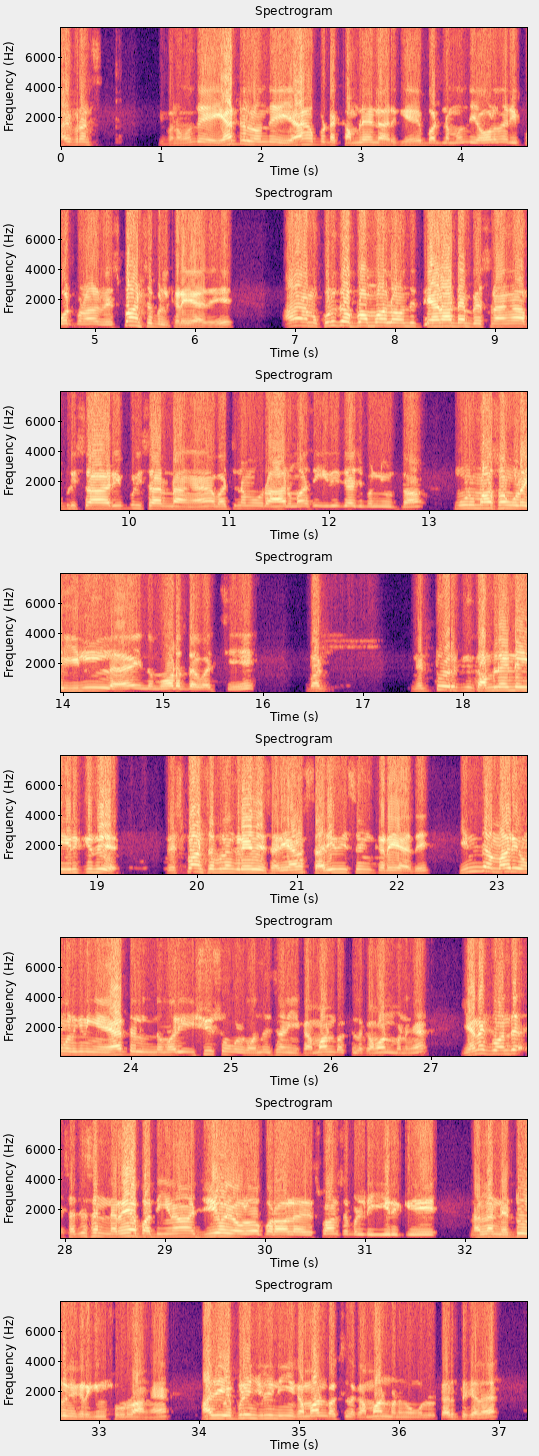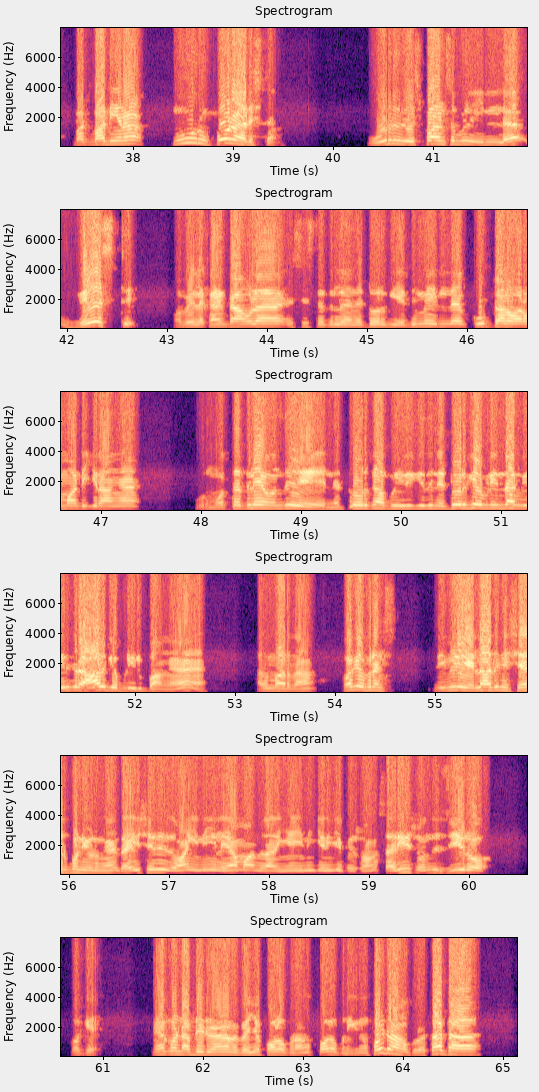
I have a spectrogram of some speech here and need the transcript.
Hi friends இப்போ நம்ம வந்து ஏர்டெல் வந்து ஏகப்பட்ட கம்ப்ளைண்டாக இருக்குது பட் நம்ம வந்து எவ்வளோ தான் ரிப்போர்ட் பண்ணாலும் ரெஸ்பான்சிபிள் கிடையாது. ஆனால் நம்ம கொடுக்க போகும்போதில் வந்து தேனாட்டம் பேசுனாங்க. அப்படி சார் இப்படி சார்னாங்க. வச்சு நம்ம ஒரு ஆறு மாதம் ரீசார்ஜ் பண்ணி விட்டோம். மூணு மாதம் கூட இல்லை இந்த மோடத்தை வச்சு. பட் நெட்ஒர்க்கு கம்ப்ளைண்ட்டும் இருக்குது. ரெஸ்பான்சிபிளும் கிடையாது. சரியான சர்வீஸும் கிடையாது. இந்த மாதிரி உங்களுக்கு நீங்கள் ஏர்டெல் இந்த மாதிரி இஷ்யூஸ் உங்களுக்கு வந்துச்சுன்னா நீங்கள் கமெண்ட் பாக்ஸில் கமெண்ட் பண்ணுங்கள் எனக்கு வந்து சஜஷன் நிறைய பாத்தீங்கன்னா ஜியோ எவ்வளோ பரவாயில்ல ரெஸ்பான்சிபிலிட்டி இருக்கு நல்ல நெட்வொர்க் கிடைக்குன்னு சொல்றாங்க. அது எப்படின்னு சொல்லி நீங்க கமெண்ட் பாக்ஸ்ல கமெண்ட் பண்ணுங்க உங்களோட கருத்துக்களை. பட் பாத்தீங்கன்னா நூறு போன் அடிச்சிட்டேன். ஒரு ரெஸ்பான்சிபிள் இல்ல வேஸ்ட் மொபைல கனெக்ட் ஆகல சிஸ்டத்துல நெட்ஒர்க் எதுவுமே இல்ல கூப்பிட்டாலும் வரமாட்டேங்கிறாங்க. ஒரு மொத்தத்திலே வந்து நெட்ஒர்க்கும் அப்படி இருக்குது நெட்ஒர்க்கே எப்படி இருந்தா அங்க இருக்கிற ஆளுக்கு எப்படி இருப்பாங்க? அது மாதிரிதான். ஓகே ஃப்ரெண்ட்ஸ் இந்த வீடியோ எல்லாத்துக்கும் ஷேர் பண்ணி விடுங்க தயவுசெய்து இது வாங்கி நீங்களும் ஏமாந்துடாதீங்க இன்னைக்கு இன்னைக்கே பேசுவாங்க. சர்வீஸ் வந்து ஜீரோ ஓகே மேற்கொண்டு அப்டேட் வேணா நம்ம பேஜை ஃபாலோ பண்ணுவாங்க ஃபாலோ பண்ணிக்கிறோம். போயிட்டு வாங்க ப்ரோ டாட்டா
